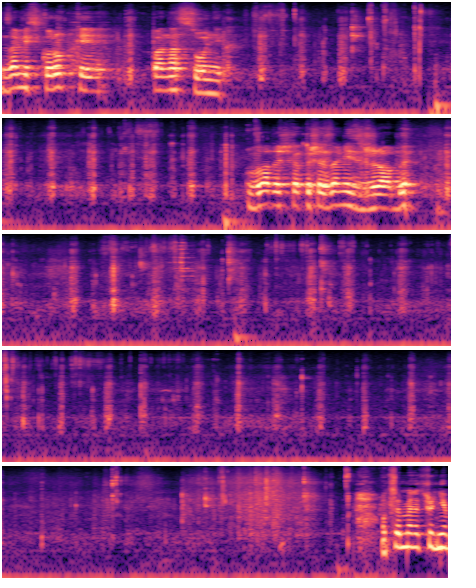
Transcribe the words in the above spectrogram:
Замість коробки Panasonic. Владочка пише замість жаби. Оце в мене сьогодні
